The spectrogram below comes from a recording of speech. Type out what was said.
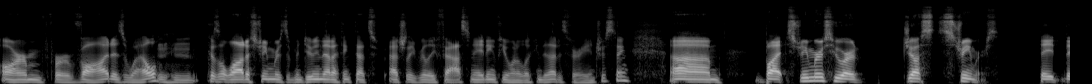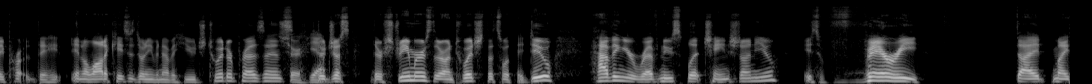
arm for vod as well because a lot of streamers have been doing that. I think that's actually really fascinating if you want to look into that. It's very interesting. Um, but streamers who are just streamers they they they in a lot of cases don't even have a huge Twitter presence. Sure, yeah. They're just they're streamers. They're on Twitch. That's what they do. Having your revenue split changed on you is very. I my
